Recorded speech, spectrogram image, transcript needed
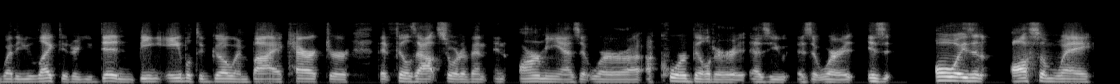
whether you liked it or you didn't. Being able to go and buy a character that fills out sort of an, an army, as it were, a, a Corps builder, as you as it were, is always an awesome way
